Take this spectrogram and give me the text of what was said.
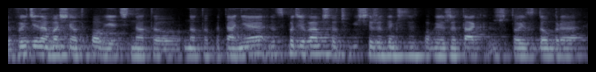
wyjdzie nam właśnie odpowiedź na to, na to pytanie. Spodziewałem się oczywiście, że większość odpowie, że tak, że to jest dobre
